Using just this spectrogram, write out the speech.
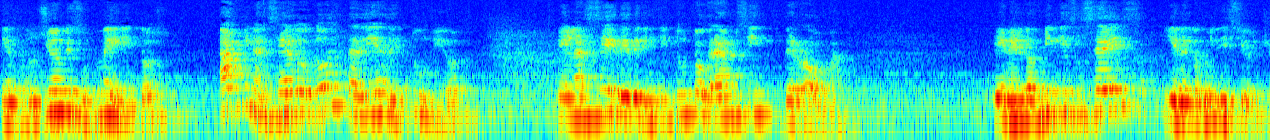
en función de sus méritos, ha financiado dos estadías de estudio en la sede del Instituto Gramsci de Roma, en el 2016 y en el 2018.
